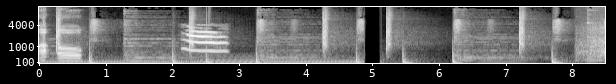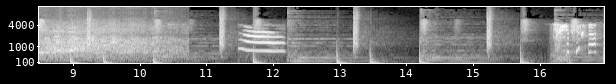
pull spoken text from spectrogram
Uh-oh. Yeah.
